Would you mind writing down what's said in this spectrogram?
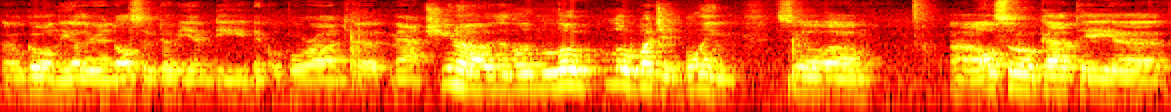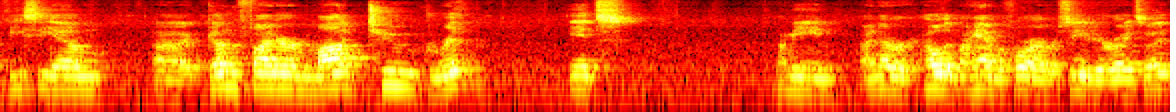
that'll go on the other end, also WMD nickel boron to match, you know, the low, low budget bling. So, um, uh, also got a uh, BCM uh, Gunfighter Mod 2 grip. It's, I mean, I never held it in my hand before I received it, right? So it,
